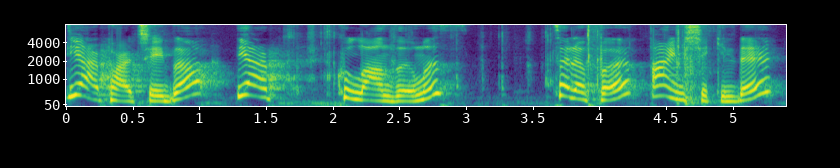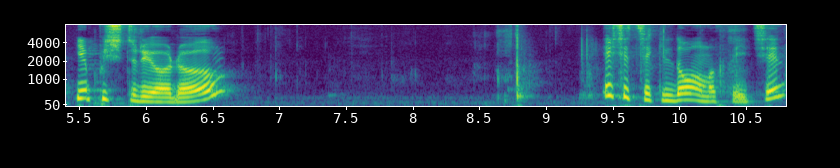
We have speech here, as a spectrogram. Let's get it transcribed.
Diğer parçayı da diğer kullandığımız tarafı aynı şekilde yapıştırıyorum. Eşit şekilde olması için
